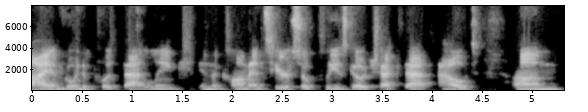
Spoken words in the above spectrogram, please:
I am going to put that link in the comments here, so please go check that out. Um,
